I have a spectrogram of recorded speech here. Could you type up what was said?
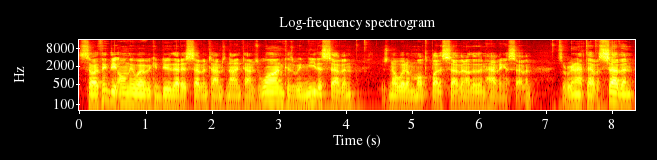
So I think the only way we can do that is 7 times 9 times 1, because we need a 7. There's no way to multiply to 7 other than having a 7. So we're going to have to have a 7.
